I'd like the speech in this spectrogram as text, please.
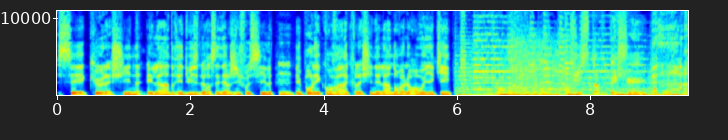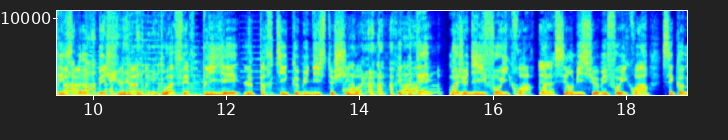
c'est que la Chine et l'Inde réduisent leurs énergies fossiles. Mm. Et pour les convaincre, la Chine et l'Inde, on va leur envoyer qui? Christophe Béchu Christophe Béchu doit faire plier le Parti communiste chinois. Écoutez, moi je dis il faut y croire. Voilà, c'est ambitieux mais il faut y croire. C'est comme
